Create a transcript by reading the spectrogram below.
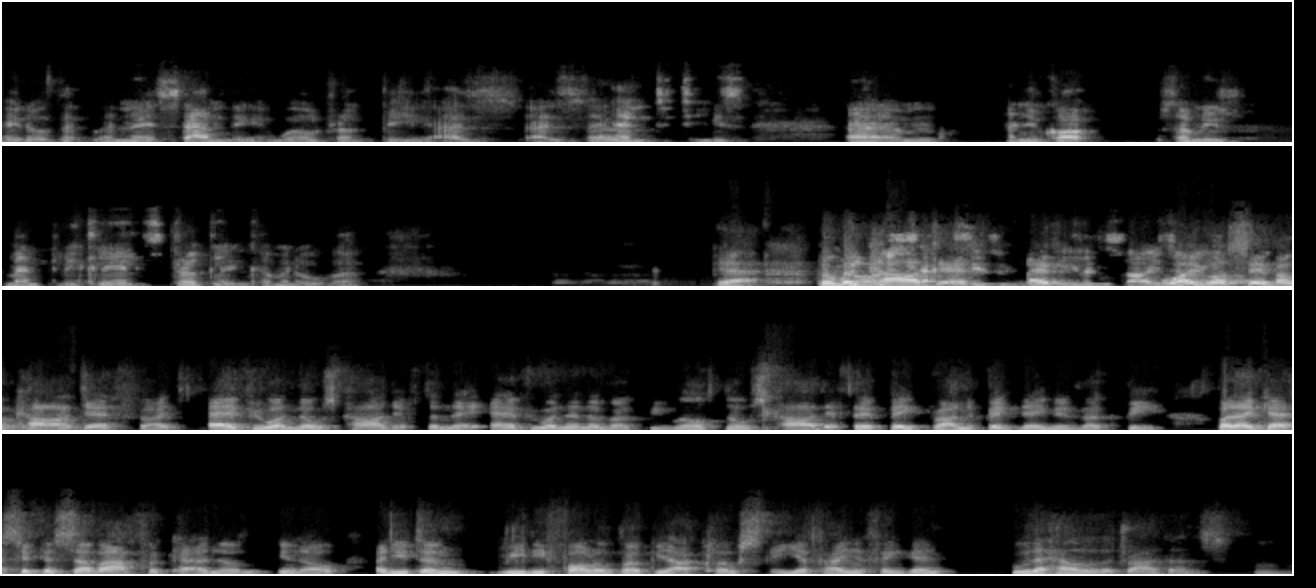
you know, that when they're standing in World Rugby as as yeah. entities, um, and you've got somebody who's meant to be clearly struggling coming over. Yeah, but with Cardiff, every, what I will say about Cardiff, right? Everyone knows Cardiff, don't they? Everyone in the rugby world knows Cardiff. They're a big brand, a big name in rugby. But I guess if you're South Africa and you know, and you don't really follow rugby that closely, you're kind of thinking, who the hell are the Dragons? Hmm.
